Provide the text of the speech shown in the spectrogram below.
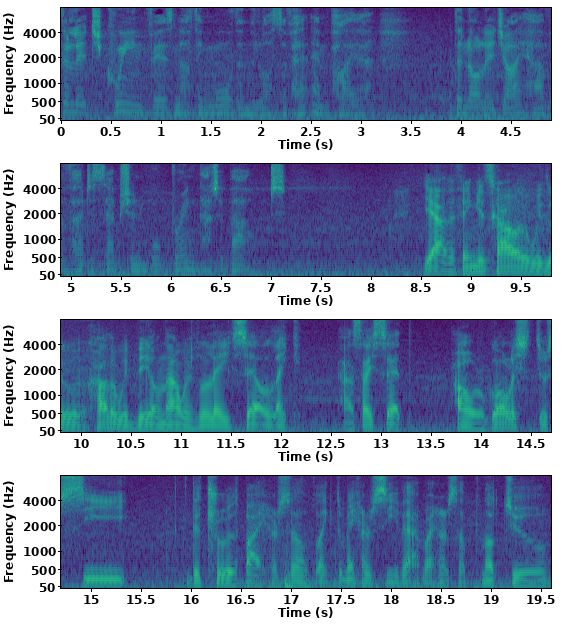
The Lich Queen fears nothing more than the loss of her empire. The knowledge I have of her deception will bring that about. yeah the thing is how do we do how do we deal now with Lae'zel like as I said our goal is to see the truth by herself like to make her see that by herself not to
